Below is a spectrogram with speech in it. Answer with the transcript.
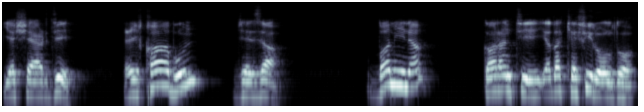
yeşerdi. İkabun ceza. Damina garanti ya da kefil oldu.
